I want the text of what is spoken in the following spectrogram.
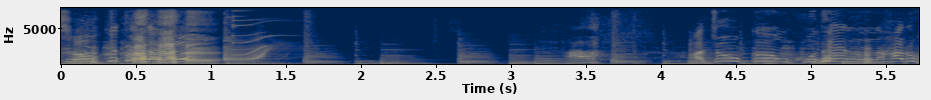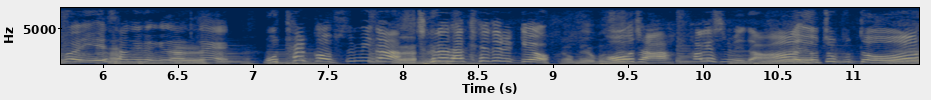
저 끝에까지요? 아, 아 조금 고된 하루가 예상이 되긴 한데 못할 거 없습니다. 네. 제가 다 캐드릴게요. 한번 해보세요. 어, 자 하겠습니다. 아, 네. 이쪽부터.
